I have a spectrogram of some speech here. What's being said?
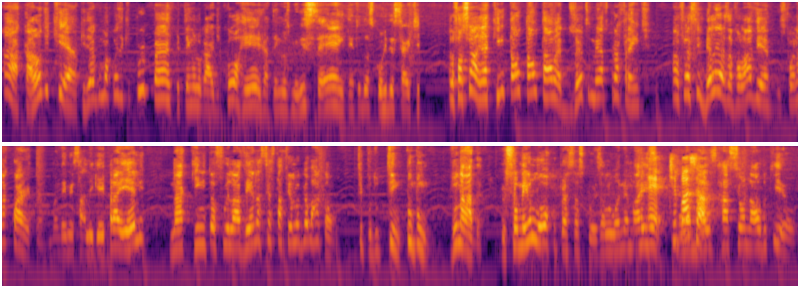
ah, cara, onde que é? Eu queria alguma coisa aqui por perto, porque tem um lugar de correr, já tem os 1.100, tem todas as corridas certinho. Ela falou assim, ah, é aqui em tal, tal, tal, é 200 metros pra frente. Aí eu falei assim, beleza, vou lá ver. Isso foi na quarta. Mandei mensagem, liguei pra ele. Na quinta eu fui lá ver, na sexta-feira eu aluguei o barracão. Tipo, do, sim, pum, pum, do nada. Eu sou meio louco pra essas coisas. A Luana é mais, É, tipo ela assim, é mais racional do que eu.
